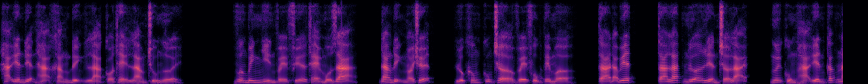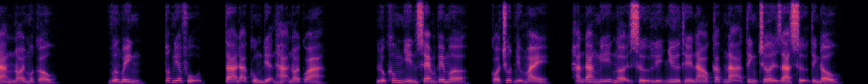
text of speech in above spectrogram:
hạ yên điện hạ khẳng định là có thể làm chủ người. Vương binh nhìn về phía thẻ mộ dạ đang định nói chuyện, lục không cũng trở về phục pm ta đã biết, ta lát nữa liền trở lại, ngươi cùng hạ yên các nàng nói một câu. Vương binh, tốt nghĩa phụ, ta đã cùng điện hạ nói qua. Lục không nhìn xem pm có chút nhữ mày, hắn đang nghĩ ngợi xử lý như thế nào các nạ tinh chơi ra sự tình đâu,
